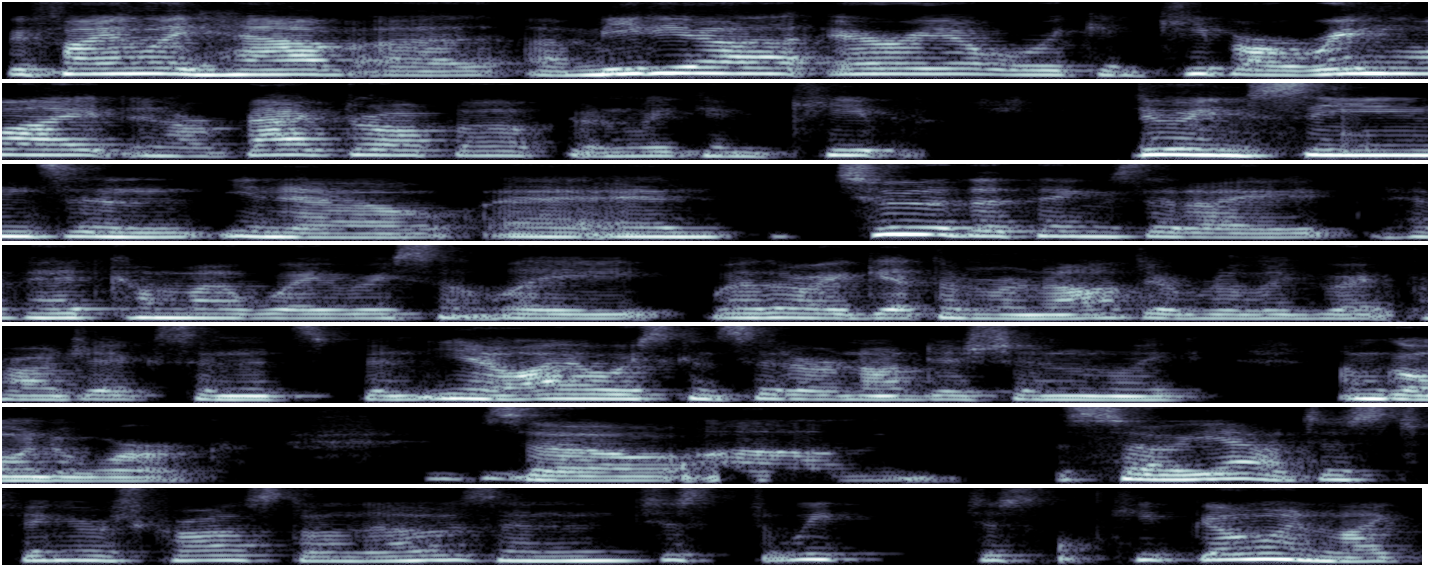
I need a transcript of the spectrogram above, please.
We finally have a, a media area where we can keep our ring light and our backdrop up, and we can keep doing scenes and you know and two of the things that i have had come my way recently whether i get them or not they're really great projects and it's been you know i always consider an audition like i'm going to work mm-hmm. so um so yeah just fingers crossed on those and just we just keep going like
